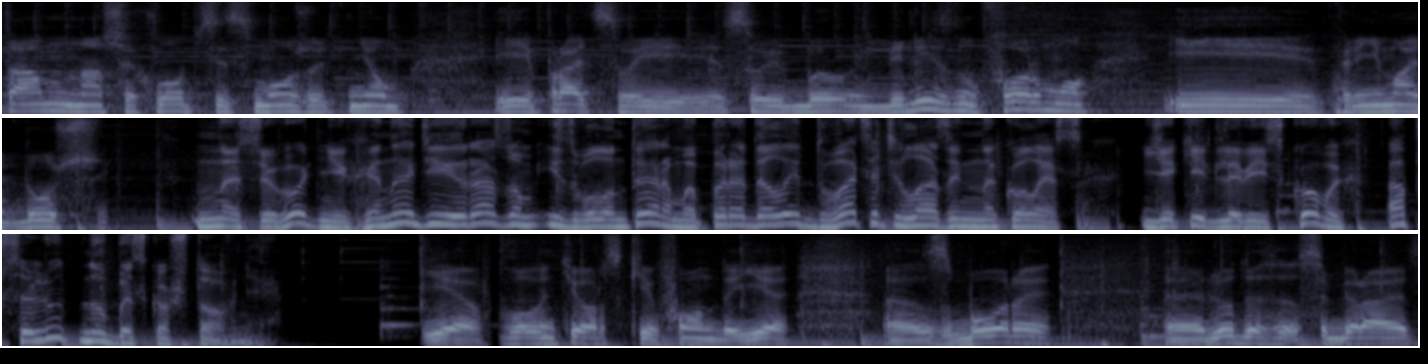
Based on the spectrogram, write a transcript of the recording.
Там наші хлопці зможуть в ньому і прати свої, свою білізну, форму і приймати душ. На сьогодні Геннадій разом із волонтерами передали 20 лазень на колесах, які для військових абсолютно безкоштовні. Є волонтерські фонди, є е, збори. Е, Люди збирають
